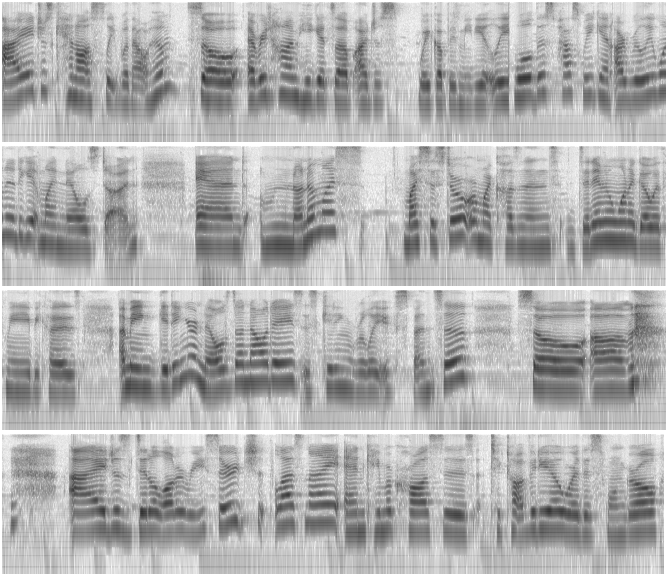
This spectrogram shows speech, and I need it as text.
I just cannot sleep without him. So every time he gets up, I just wake up immediately. Well, this past weekend, I really wanted to get my nails done and none of my my sister or my cousins didn't even want to go with me because I mean getting your nails done nowadays is getting really expensive. So um, I just did a lot of research last night and came across this TikTok video where this one girl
